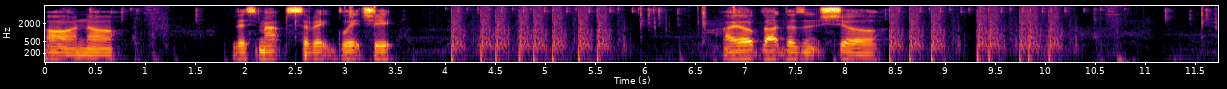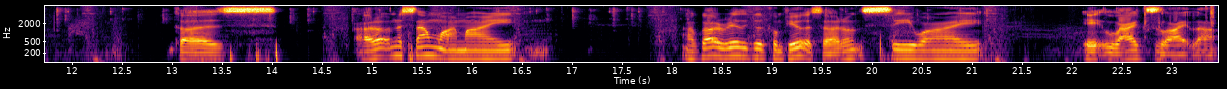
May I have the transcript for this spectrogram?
Oh no. This map's a bit glitchy. I hope that doesn't show. Because I don't understand why my I've got a really good computer so I don't see why it lags like that.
